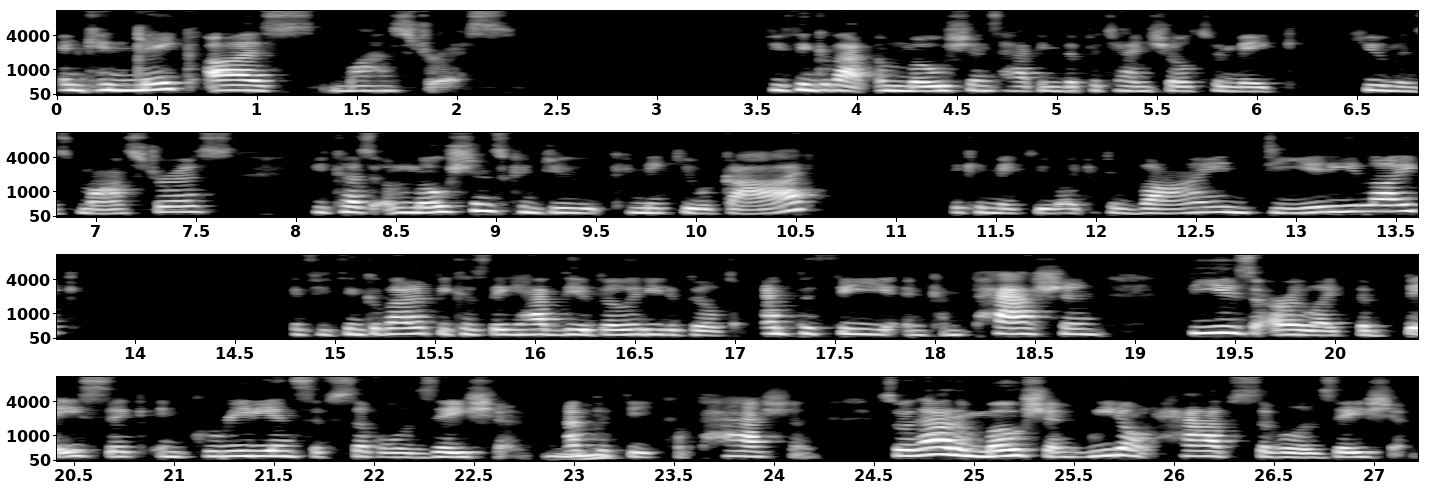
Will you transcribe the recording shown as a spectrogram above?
and can make us monstrous. If you think about emotions having the potential to make humans monstrous, because emotions can do can make you a god, they can make you like divine, deity like. If you think about it, because they have the ability to build empathy and compassion these are like the basic ingredients of civilization mm-hmm. empathy compassion so without emotion we don't have civilization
